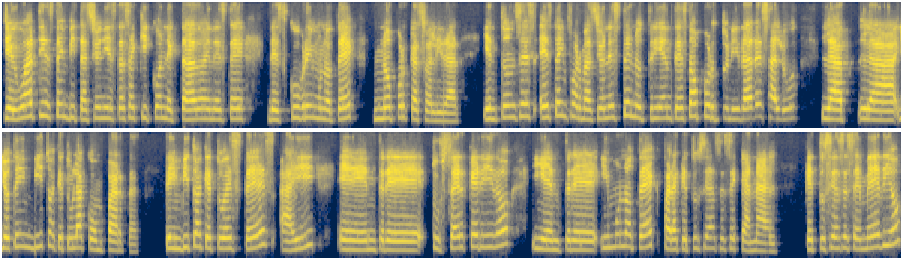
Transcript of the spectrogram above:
Llegó a ti esta invitación y estás aquí conectado en este Descubre Inmunotech, no por casualidad. Y entonces esta información, este nutriente, esta oportunidad de salud, la, la, yo te invito a que tú la compartas. Te invito a que tú estés ahí entre tu ser querido y entre Immunotech para que tú seas ese canal, que tú seas ese medio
